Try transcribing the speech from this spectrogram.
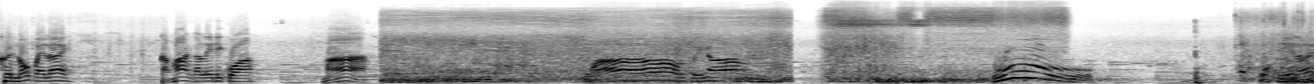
ขึ้นนกไปเลย กลับบ้านกันเลยดีกว่า มา ว้าว สวยงามอู้โอเคเลย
